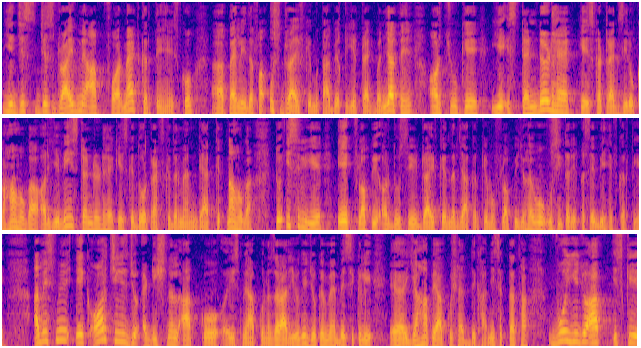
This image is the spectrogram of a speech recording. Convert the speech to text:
یہ جس جس ڈرائیو میں آپ فارمیٹ کرتے ہیں اس کو پہلی دفعہ اس ڈرائیو کے مطابق یہ ٹریک بن جاتے ہیں اور چونکہ یہ اسٹینڈرڈ ہے کہ اس کا ٹریک زیرو کہاں ہوگا اور یہ بھی اسٹینڈرڈ ہے کہ اس کے دو ٹریکس کے درمیان گیپ کتنا ہوگا، تو اس لیے ایک فلوپی اور دوسری ڈرائیو کے اندر جا کر کے وہ فلوپی جو ہے وہ اسی طریقے سے بہیو کرتی ہے۔ اب اس میں ایک اور چیز جو ایڈیشنل آپ کو اس میں آپ کو نظر آ رہی ہوگی، جو کہ میں بیسیکلی یہاں پہ آپ کو شاید دکھا نہیں سکتا تھا، وہ یہ جو آپ اس کے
